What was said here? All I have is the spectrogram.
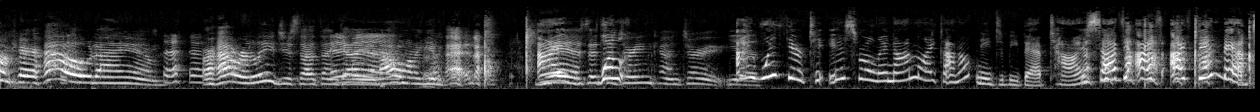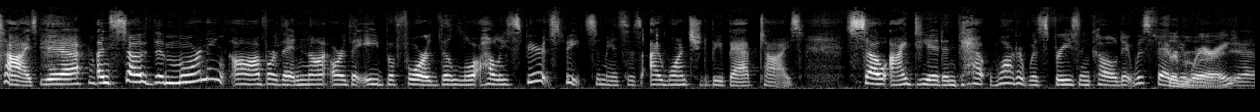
don't care how old I am or how religious I think I am. I want to get baptized. I- Yes, it's well, a dream come true. Yes. I went there to Israel, and I'm like, I don't need to be baptized. I've, I've, I've been baptized. Yeah. And so the morning of, or the night, or the eve before, the Lord, Holy Spirit speaks to me and says, "I want you to be baptized." So I did, and that water was freezing cold. It was February, February. Yeah.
